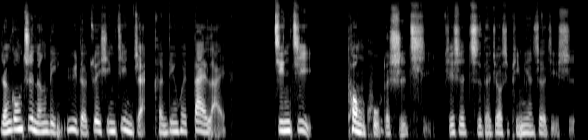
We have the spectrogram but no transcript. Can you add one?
人工智能领域的最新进展肯定会带来经济。痛苦的时期，其实指的就是平面设计师。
